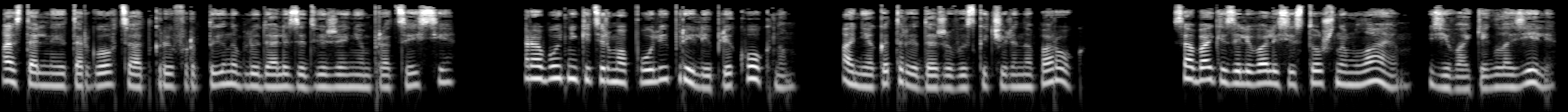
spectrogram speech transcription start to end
Остальные торговцы, открыв рты, наблюдали за движением процессии. Работники термополей прилипли к окнам, а некоторые даже выскочили на порог. Собаки заливались истошным лаем, зеваки глазели.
